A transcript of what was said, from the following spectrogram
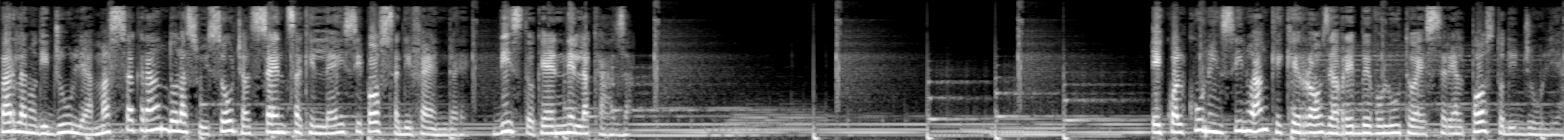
parlano di Giulia massacrandola sui social senza che lei si possa difendere, visto che è nella casa. E qualcuno insinua anche che Rosa avrebbe voluto essere al posto di Giulia,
